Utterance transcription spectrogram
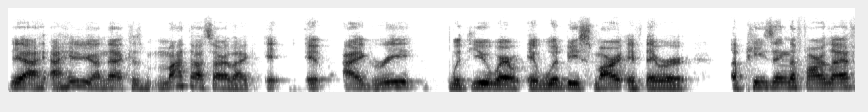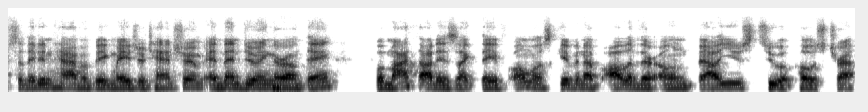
Yeah, I, I hear you on that because my thoughts are like it. It I agree with you where it would be smart if they were appeasing the far left so they didn't have a big major tantrum and then doing their own thing. But my thought is like they've almost given up all of their own values to oppose Trump.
